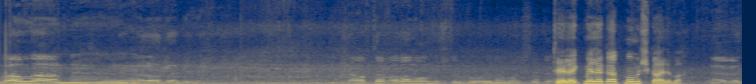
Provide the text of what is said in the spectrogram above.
Vallahi e, herhalde bir iki hafta falan olmuştur bu oyuna başladı. Telek melek atmamış galiba. Evet,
